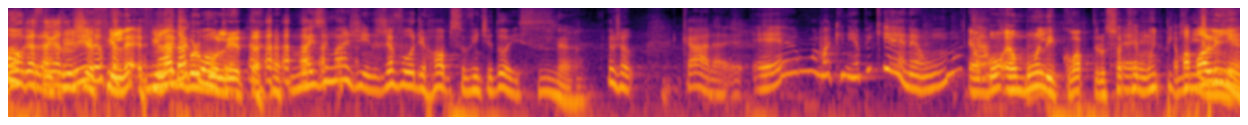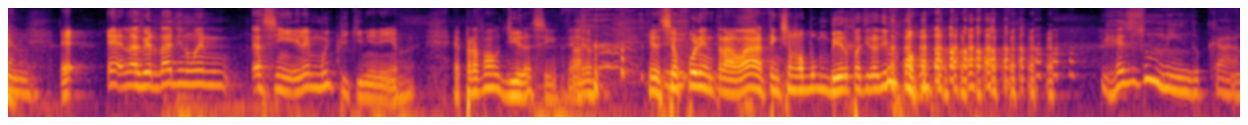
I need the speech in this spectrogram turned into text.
não contra. gastar gasolina. é filé, filé Nada de borboleta. Mas imagina, já voou de Robson 22? Não. Eu já. Cara, é uma maquininha pequena, é um. É um, bom, é um bom helicóptero, só que é, É. muito É uma pequenininho. bolinha. É, é, na verdade, não é. Assim, ele é muito pequenininho. É pra Valdir, assim, entendeu? Porque Se eu for entrar lá, tem que chamar bombeiro pra tirar de volta. Resumindo, cara,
